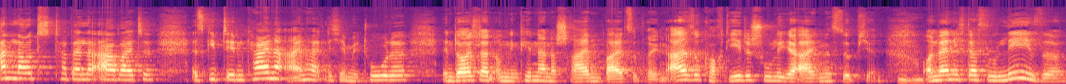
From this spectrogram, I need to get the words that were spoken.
Anlauttabelle arbeite. Es gibt eben keine einheitliche Methode in Deutschland, um den Kindern das Schreiben beizubringen. Also kocht jede Schule ihr eigenes Süppchen. Mhm. Und wenn ich das so lese,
